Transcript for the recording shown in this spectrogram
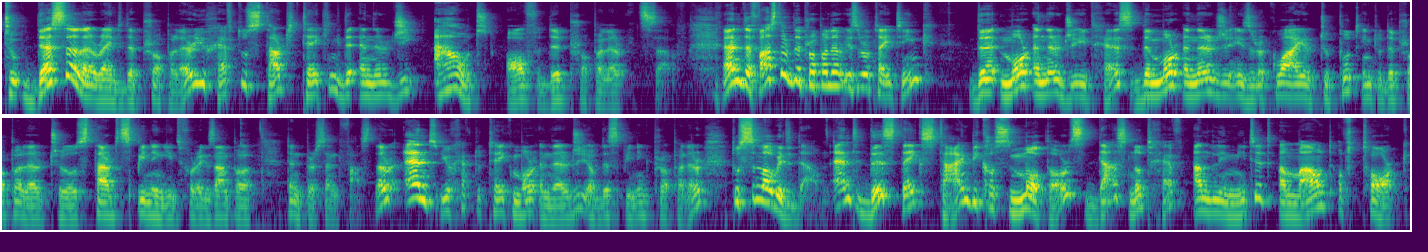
to decelerate the propeller you have to start taking the energy out of the propeller itself and the faster the propeller is rotating the more energy it has, the more energy is required to put into the propeller to start spinning it, for example, 10% faster. And you have to take more energy of the spinning propeller to slow it down. And this takes time because motors does not have unlimited amount of torque.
